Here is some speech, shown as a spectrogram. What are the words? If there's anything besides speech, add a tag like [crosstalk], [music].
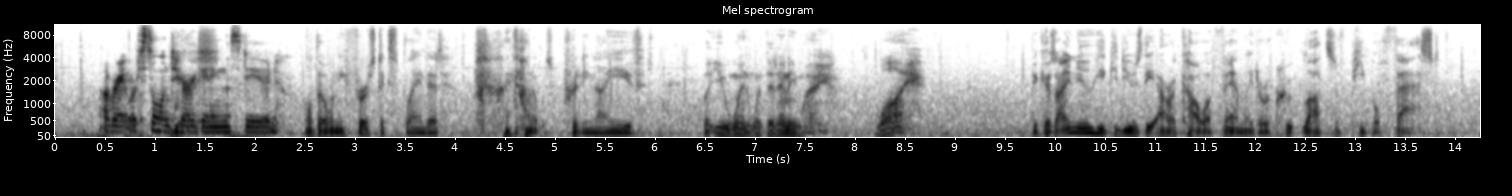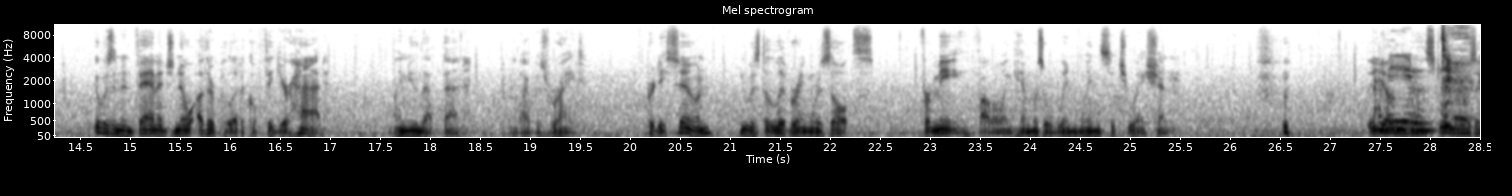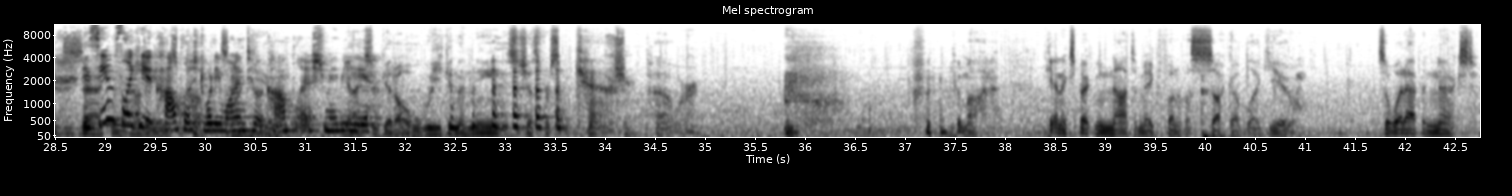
All right, we're still interrogating this dude. Although when he first explained it, [laughs] I thought it was pretty naive. But you went with it anyway. Why? Because I knew he could use the Arakawa family to recruit lots of people fast. It was an advantage no other political figure had. I knew that then, and I was right. Pretty soon, he was delivering results. For me, following him was a win-win situation. [laughs] The I young mean, master [laughs] knows exactly he seems like he accomplished what he wanted like to you. accomplish. Maybe. Guys who get all weak in the knees just for some cash and power. [laughs] Come on. Can't expect me not to make fun of a suck-up like you. So what happened next?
